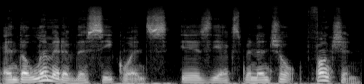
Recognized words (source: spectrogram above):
and the limit of this sequence is the exponential function.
